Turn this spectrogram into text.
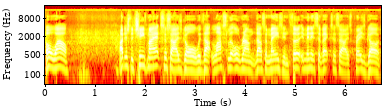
Oh, wow. I just achieved my exercise goal with that last little rant. That's amazing. 30 minutes of exercise. Praise God.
